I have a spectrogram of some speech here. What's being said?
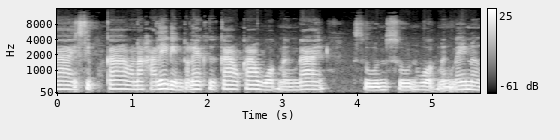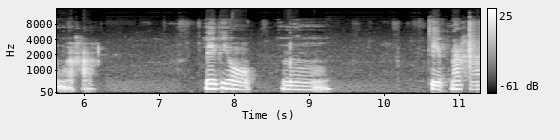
ได้สิบเก้านะคะ เลขเด่นตัวแรกคือเก้าเก้าบวกหนึ่งได้ศูนย์ศูนย์บวกหนึ่งได้หนึ่งนะคะ เลขที่ออกหนึ่งเจ็ดนะคะ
